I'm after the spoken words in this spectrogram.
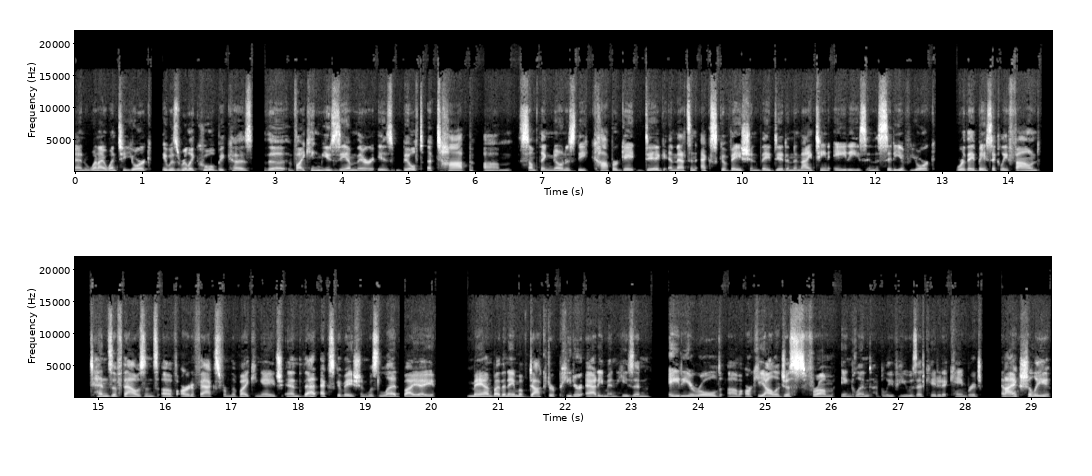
And when I went to York, it was really cool because the Viking Museum there is built atop um, something known as the Coppergate Dig. And that's an excavation they did in the 1980s in the city of York, where they basically found tens of thousands of artifacts from the Viking Age. And that excavation was led by a man by the name of Dr. Peter Addyman. He's an 80 year old um, archaeologist from England. I believe he was educated at Cambridge. And I actually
